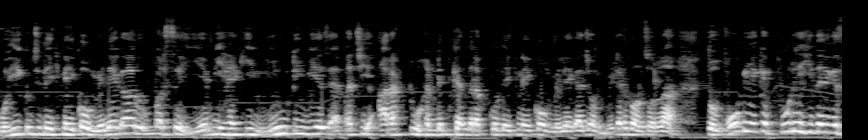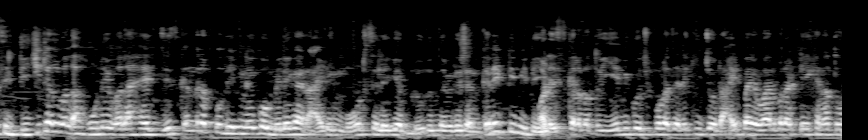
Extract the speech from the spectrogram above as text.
वही कुछ देखने को मिलेगा। और ऊपर से ये भी है कि new TVS Apache R two hundred के अंदर आपको देखने को मिलेगा जो मीटर कंसोल ना तो वो भी एक पूरे ही तरीके से डिजिटल वाला होने वाला है, जिसके अंदर आपको देखने को मिलेगा राइडिंग मोड से लेके ब्लूटूथ नेविगेशन कनेक्टिविटी और इसके अलावा तो ये भी कुछ बोला जाए कि जो राइड बाय वायर वाला टेक है ना तो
